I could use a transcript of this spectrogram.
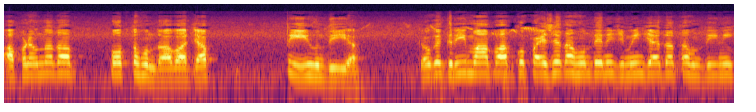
ਆਪਣੇ ਉਹਨਾਂ ਦਾ ਪੁੱਤ ਹੁੰਦਾ ਵਾ ਜਾਂ ਧੀ ਹੁੰਦੀ ਆ। ਕਿਉਂਕਿ ਗਰੀਬ ਮਾਂ-ਬਾਪ ਕੋ ਪੈਸੇ ਤਾਂ ਹੁੰਦੇ ਨਹੀਂ, ਜ਼ਮੀਨ ਜਾਇਦਾਦ ਤਾਂ ਹੁੰਦੀ ਨਹੀਂ।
